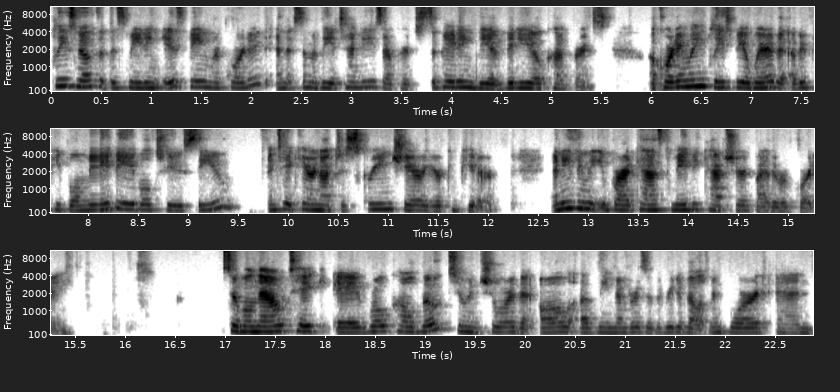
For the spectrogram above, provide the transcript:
Please note that this meeting is being recorded and that some of the attendees are participating via video conference. Accordingly, please be aware that other people may be able to see you and take care not to screen share your computer. Anything that you broadcast may be captured by the recording. So we'll now take a roll call vote to ensure that all of the members of the redevelopment board and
